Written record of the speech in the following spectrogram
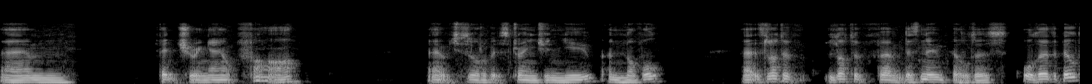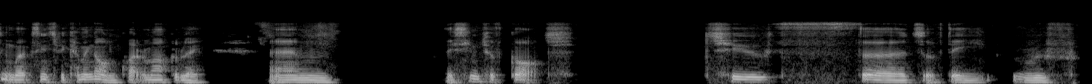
Um, venturing out far, uh, which is all a bit strange and new and novel. Uh, there's a lot of lot of um, there's no builders, although the building work seems to be coming on quite remarkably. Um, they seem to have got two thirds of the roof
